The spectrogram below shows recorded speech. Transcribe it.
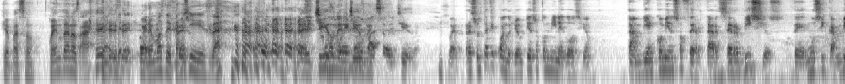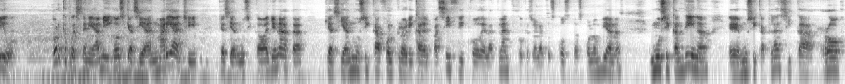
¿Qué pasó? Cuéntanos. Queremos detalles. el chisme, el chisme. Pasó el chisme. Bueno, resulta que cuando yo empiezo con mi negocio, también comienzo a ofertar servicios de música en vivo. Porque pues tenía amigos que hacían mariachi, que hacían música vallenata, que hacían música folclórica del Pacífico, del Atlántico, que son las dos costas colombianas, música andina, eh, música clásica, rock,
